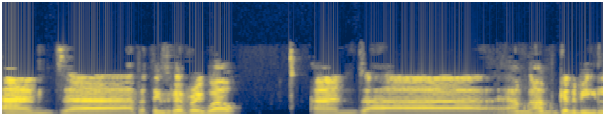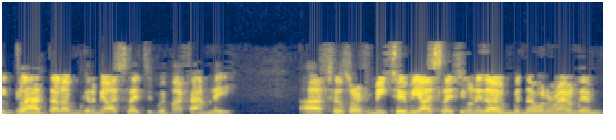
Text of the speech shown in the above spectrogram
and uh, but things are going very well, and uh, I'm I'm going to be glad that I'm going to be isolated with my family. I feel sorry for me too, be isolating on his own with no one around him.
